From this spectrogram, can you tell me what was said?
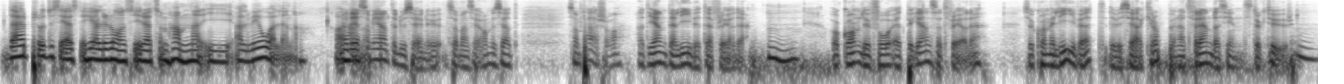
där produceras det hyaluronsyra som hamnar i alveolerna. Men det som egentligen du säger nu, som man säger, om vi säger att som Per sa, att egentligen livet är flöde. Mm. Och om du får ett begränsat flöde så kommer livet, det vill säga kroppen, att förändra sin struktur. Mm.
